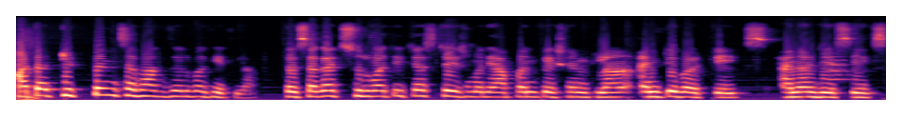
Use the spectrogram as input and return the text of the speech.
आता ट्रीटमेंटचा भाग जर बघितला तर सगळ्यात सुरुवातीच्या स्टेजमध्ये आपण पेशंटला अँटीबायोटिक्स अनाल्जेसिक्स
